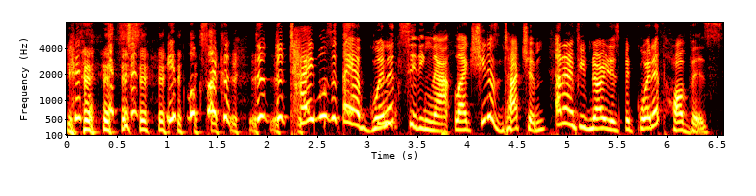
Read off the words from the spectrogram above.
It's, it's just, it looks like a, the, the tables that they have Gwyneth sitting at, like she doesn't touch them. I don't know if you've noticed, but Gwyneth hovers.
